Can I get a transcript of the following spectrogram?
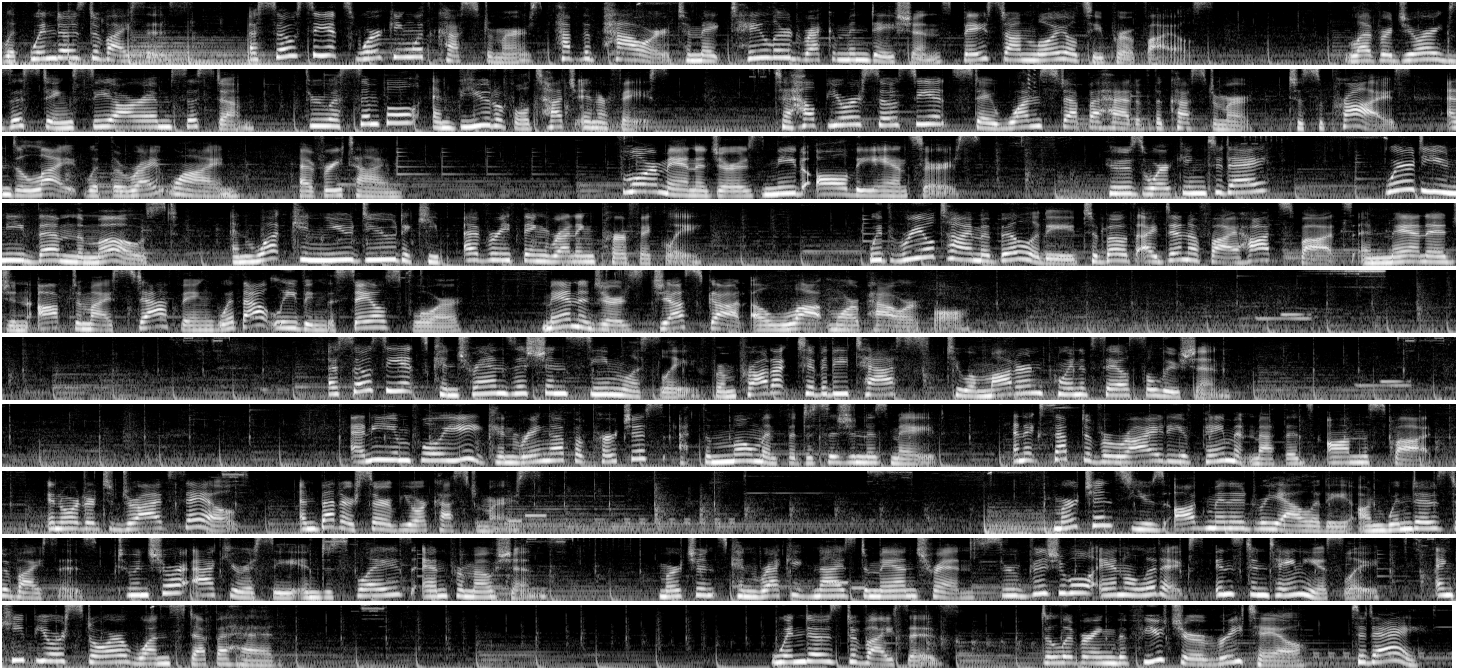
with Windows devices. Associates working with customers have the power to make tailored recommendations based on loyalty profiles. Leverage your existing CRM system through a simple and beautiful touch interface to help your associates stay one step ahead of the customer to surprise and delight with the right wine every time. Floor managers need all the answers. Who's working today? Where do you need them the most? And what can you do to keep everything running perfectly? With real-time ability to both identify hotspots and manage and optimize staffing without leaving the sales floor, managers just got a lot more powerful. Associates can transition seamlessly from productivity tasks to a modern point-of-sale solution. Any employee can ring up a purchase at the moment the decision is made and accept a variety of payment methods on the spot in order to drive sales and better serve your customers. Merchants use augmented reality on Windows devices to ensure accuracy in displays and promotions. Merchants can recognize demand trends through visual analytics instantaneously and keep your store one step ahead. Windows devices, delivering the future of retail today.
